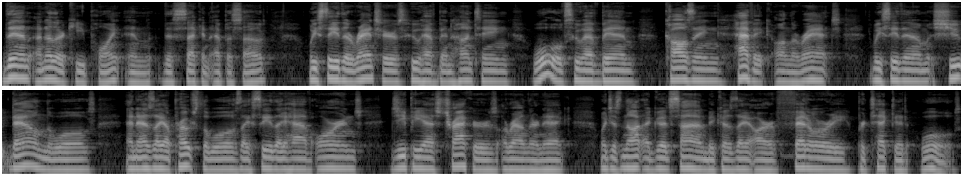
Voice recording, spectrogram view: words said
Then, another key point in this second episode, we see the ranchers who have been hunting wolves who have been causing havoc on the ranch. We see them shoot down the wolves, and as they approach the wolves, they see they have orange GPS trackers around their neck, which is not a good sign because they are federally protected wolves,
